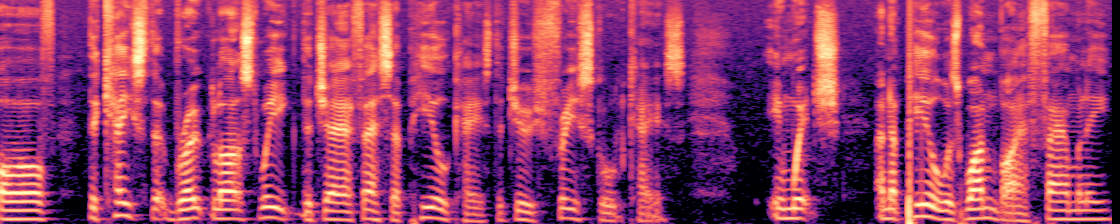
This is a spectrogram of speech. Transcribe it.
of the case that broke last week, the JFS appeal case, the Jewish Free School case, in which an appeal was won by a family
